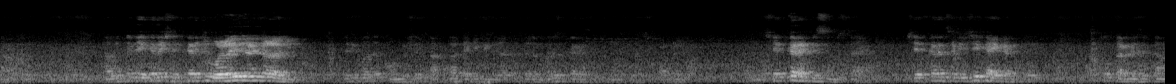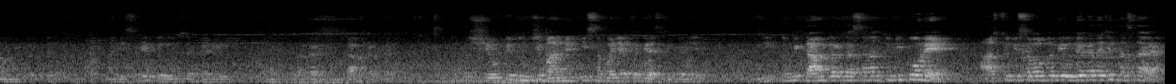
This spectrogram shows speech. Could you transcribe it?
काम करतं. तालुक्यात एखाद्या शेतकऱ्याची वळही जरी जळाली तरी माझं फाउंडेशन तात्काळ त्या ठिकाणी जातं. त्याला मदत करायसाठी शेतकऱ्यांची संस्था आहे. शेतकऱ्यांसाठी जे काय करता येईल तो करण्याचं काम आम्ही करतो माझी सगळे तरुण सहकारी काम करतात. शेवटी तुमची मान्यती समाजामध्ये असली पाहिजे? तुम्ही काम करत असताना तुम्ही कोण आहे? आज तुम्ही सभापती उद्या कदाचित नसणार आहे.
